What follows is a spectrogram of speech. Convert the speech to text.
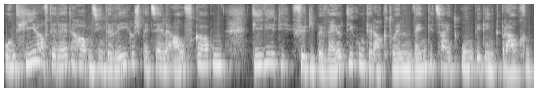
Und hier auf der Erde haben sie in der Regel spezielle Aufgaben, die wir für die Bewältigung der aktuellen Wendezeit unbedingt brauchen.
